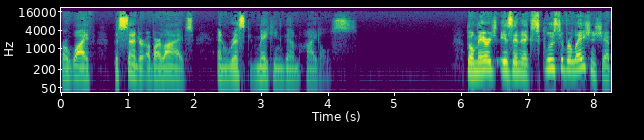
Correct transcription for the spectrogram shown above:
or wife the center of our lives and risk making them idols. Though marriage is an exclusive relationship,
